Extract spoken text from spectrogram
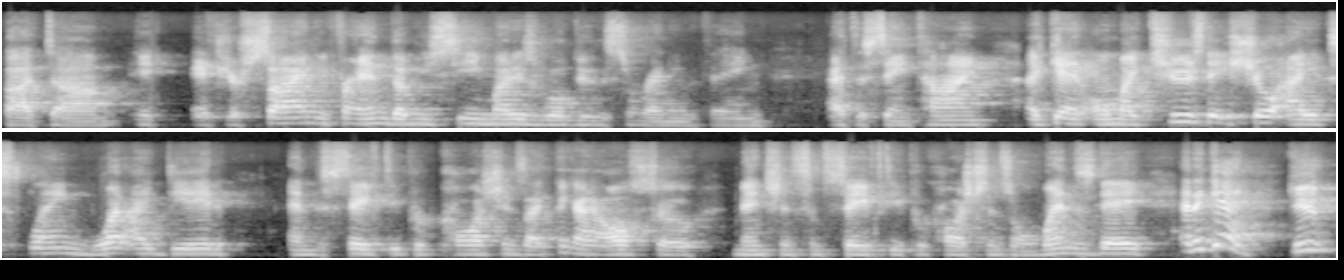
But um, if you're signing for MWC, might as well do the Serenium thing at the same time. Again, on my Tuesday show, I explained what I did and the safety precautions. I think I also mentioned some safety precautions on Wednesday. And again, dude,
